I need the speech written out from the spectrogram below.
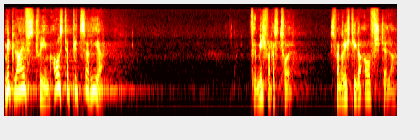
mit Livestream aus der Pizzeria. Für mich war das toll. Es war ein richtiger Aufsteller.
